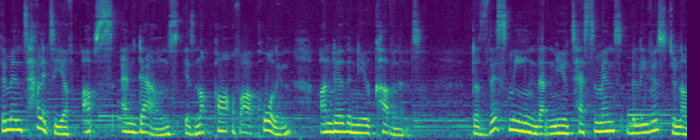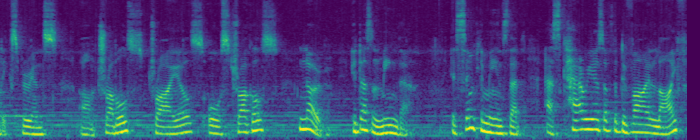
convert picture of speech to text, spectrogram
The mentality of ups and downs is not part of our calling under the new covenant. Does this mean that New Testament believers do not experience um, troubles, trials, or struggles? No, it doesn't mean that. It simply means that as carriers of the divine life,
